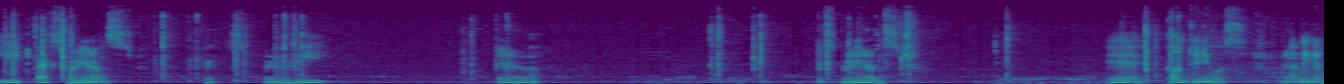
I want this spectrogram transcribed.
it experienced experi uh, experienced a continuous এখানে দেখেন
